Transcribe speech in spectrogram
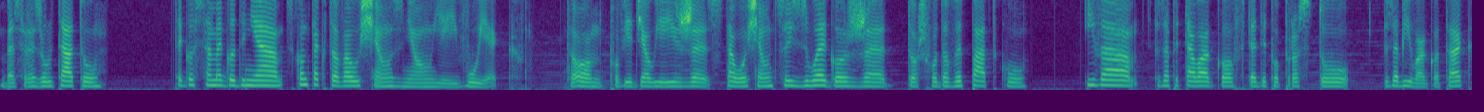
bez rezultatu. Tego samego dnia skontaktował się z nią jej wujek. To on powiedział jej, że stało się coś złego, że doszło do wypadku. Iwa zapytała go wtedy po prostu: Zabiła go, tak?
